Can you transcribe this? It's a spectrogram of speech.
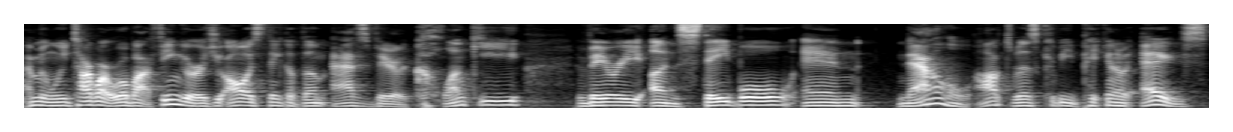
I mean, when you talk about robot fingers, you always think of them as very clunky, very unstable, and now Optimus could be picking up eggs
